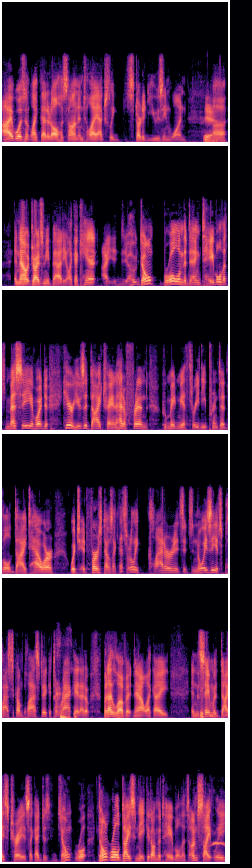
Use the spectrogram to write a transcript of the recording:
I wasn't like that at all, Hassan, until I actually started using one. Yeah. Uh, and now it drives me batty. Like I can't. I don't roll on the dang table. That's messy. And what? Here, use a die tray. And I had a friend who made me a 3D printed little die tower. Which at first I was like, that's really clatter. It's it's noisy. It's plastic on plastic. It's a racket. I don't. But I love it now. Like I. And the same with dice trays. Like I just don't roll. Don't roll dice naked on the table. That's unsightly.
